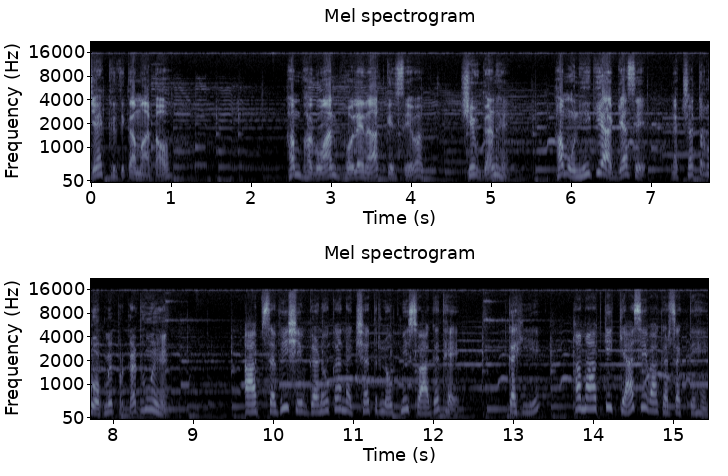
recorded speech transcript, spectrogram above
जय कृतिका माताओं। हम भगवान भोलेनाथ के सेवक, शिवगण हैं। हम उन्हीं की आज्ञा से नक्षत्र लोक में प्रकट हुए हैं। आप सभी शिवगणों का नक्षत्र लोक में स्वागत है। कहिए हम आपकी क्या सेवा कर सकते हैं?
